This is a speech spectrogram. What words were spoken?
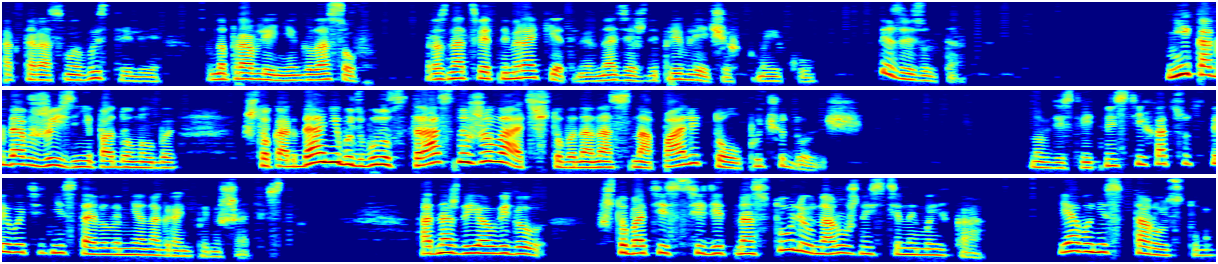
Как-то раз мы выстрелили в направлении голосов разноцветными ракетами в надежде привлечь их к маяку. Без результата. Никогда в жизни не подумал бы, что когда-нибудь буду страстно желать, чтобы на нас напали толпы чудовищ. Но в действительности их отсутствие в эти дни ставило меня на грань помешательства. Однажды я увидел, что Батист сидит на стуле у наружной стены маяка. Я вынес второй стул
